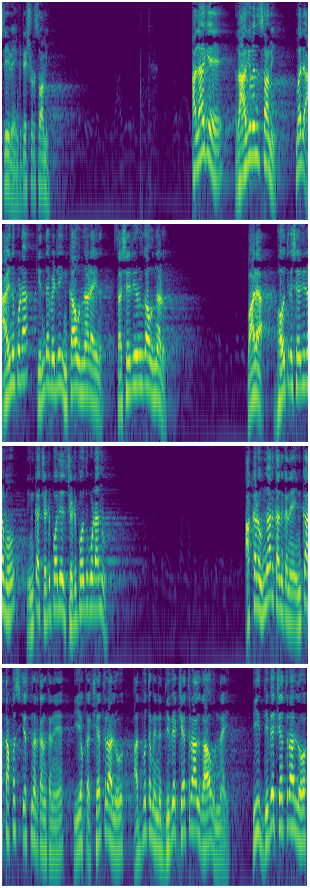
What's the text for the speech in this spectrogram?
శ్రీ వెంకటేశ్వర స్వామి. అలాగే రాఘవేంద్ర స్వామి మరి ఆయన కూడా కింద వెళ్ళి ఇంకా ఉన్నాడు ఆయన సశరీరులుగా ఉన్నాడు. వాళ్ళ భౌతిక శరీరము ఇంకా చెడిపోలేదు చెడిపోదు కూడాను. అక్కడ ఉన్నారు కనుకనే ఇంకా తపస్సు చేస్తున్నారు కనుకనే ఈ యొక్క క్షేత్రాలు అద్భుతమైన దివ్య క్షేత్రాలుగా ఉన్నాయి. ఈ దివ్య క్షేత్రాల్లో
